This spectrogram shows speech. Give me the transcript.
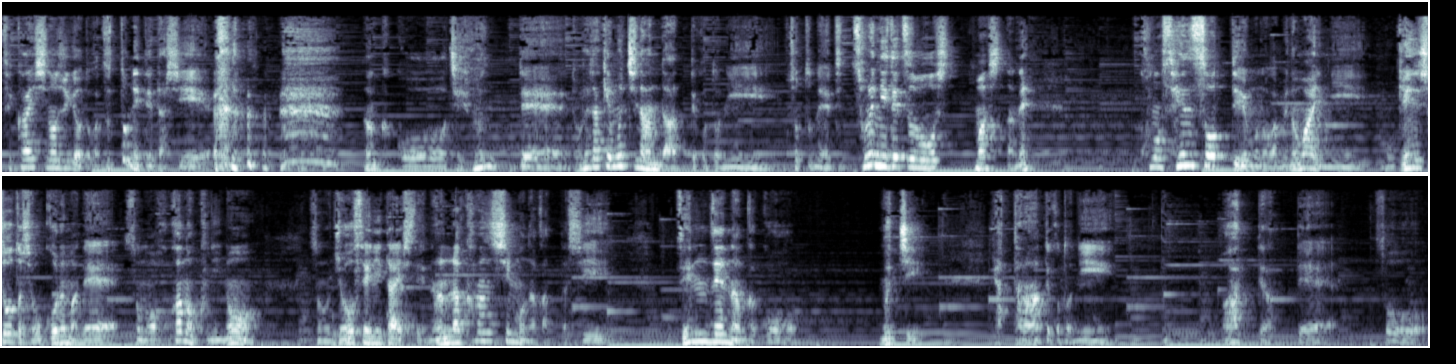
世界史の授業とかずっと寝てたし、なんかこう、自分ってどれだけ無知なんだってことに、ちょっとね、それに絶望しましたね。この戦争っていうものが目の前に、もう現象として起こるまで、その他の国の、その情勢に対して何ら関心もなかったし、全然なんかこう、無知やったなってことに、わってなって、そ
